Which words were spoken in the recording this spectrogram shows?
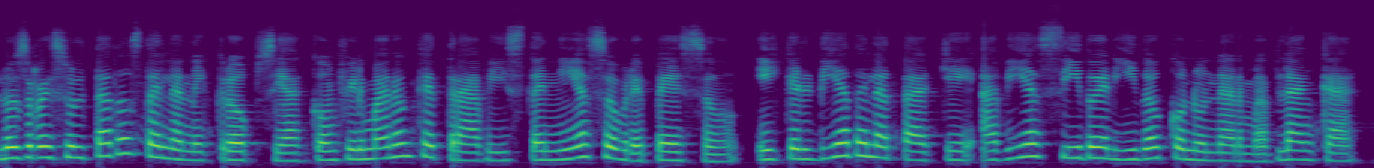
Los resultados de la necropsia confirmaron que Travis tenía sobrepeso y que el día del ataque había sido herido con un arma blanca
